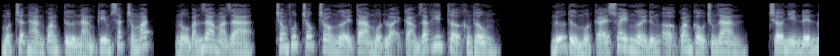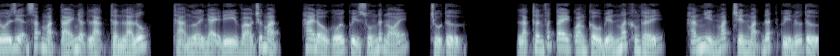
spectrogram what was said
Một trận hàn quang từ nàng kim sắc trong mắt, nổ bắn ra mà ra, trong phút chốc cho người ta một loại cảm giác hít thở không thông. Nữ tử một cái xoay người đứng ở quang cầu trung gian, chờ nhìn đến đối diện sắc mặt tái nhợt lạc thần là lúc, thả người nhảy đi vào trước mặt, hai đầu gối quỳ xuống đất nói, chủ tử. Lạc thần phất tay quang cầu biến mất không thấy, hắn nhìn mắt trên mặt đất quỳ nữ tử.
